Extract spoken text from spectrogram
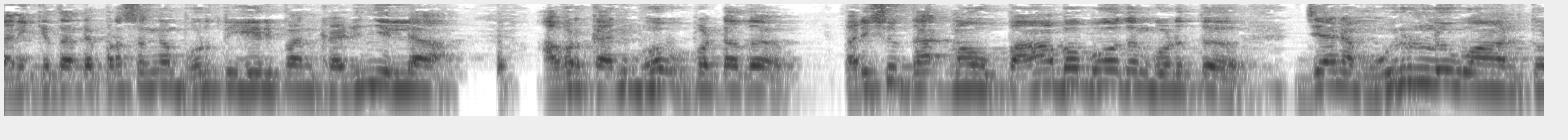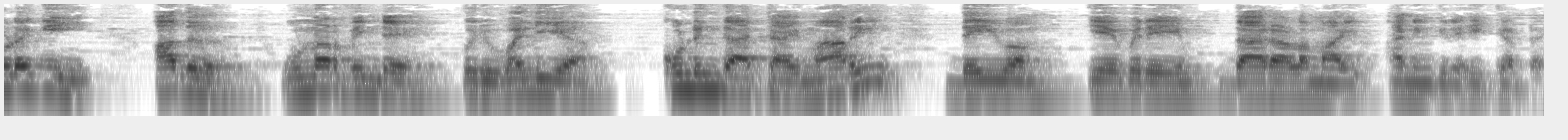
തനിക്ക് തന്റെ പ്രസംഗം പൂർത്തീകരിക്കാൻ കഴിഞ്ഞില്ല. അവർക്ക് അനുഭവപ്പെട്ടത് പരിശുദ്ധാത്മാവ് പാപബോധം കൊടുത്ത് ജനം ഉരുളുവാൻ തുടങ്ങി. അത് ഉണർവിന്റെ ഒരു വലിയ കൊടുങ്കാറ്റായി മാറി ദൈവം ഏവരെയും ധാരാളമായി അനുഗ്രഹിക്കട്ടെ.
